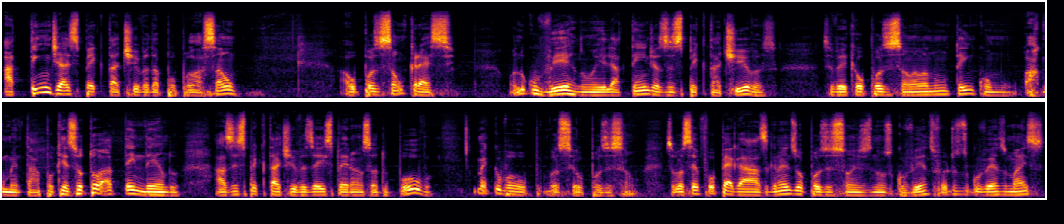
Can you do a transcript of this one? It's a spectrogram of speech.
atende à expectativa da população, a oposição cresce. Quando o governo ele atende às expectativas, você vê que a oposição ela não tem como argumentar. Porque se eu estou atendendo às expectativas e à esperança do povo, como é que eu vou, vou ser oposição? Se você for pegar as grandes oposições nos governos, foram os governos mais,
